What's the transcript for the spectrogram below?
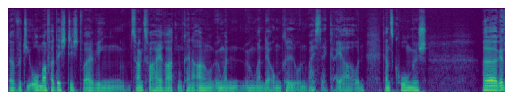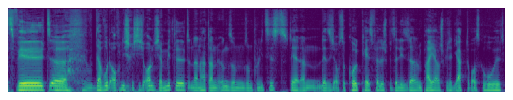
äh, wird die Oma verdächtigt, weil wegen Zwangsverheiraten und keine Ahnung, und irgendwann, irgendwann der Onkel und weiß der Geier und ganz komisch. Äh, ganz wild, äh, da wurde auch nicht richtig ordentlich ermittelt und dann hat dann irgend so ein, so ein Polizist, der dann, der sich auf so Cold Case Fälle spezialisiert hat, ein paar Jahre später die Akte rausgeholt,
